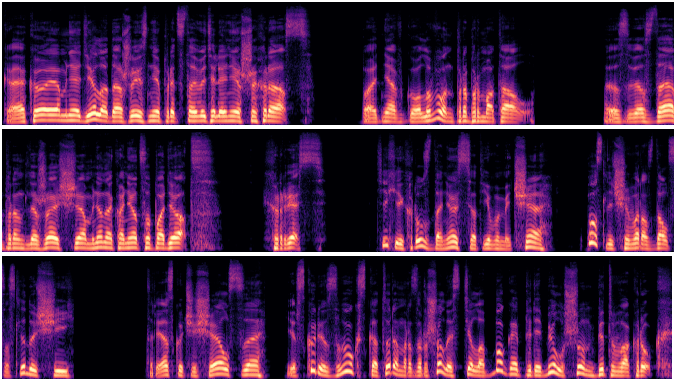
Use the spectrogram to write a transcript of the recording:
«Какое мне дело до жизни представителей низших рас?» Подняв голову, он пробормотал. «Звезда, принадлежащая мне, наконец упадёт!» Хрясь! Тихий хруст донёсся от его меча, после чего раздался следующий. Треск учащался, и вскоре звук, с которым разрушалось тело бога, перебил шум битвы вокруг.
